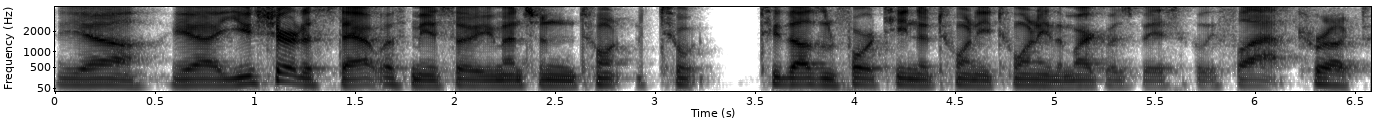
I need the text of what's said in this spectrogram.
Yeah. Yeah. You shared a stat with me. So you mentioned tw- tw- 2014 to 2020, the market was basically flat. Correct.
